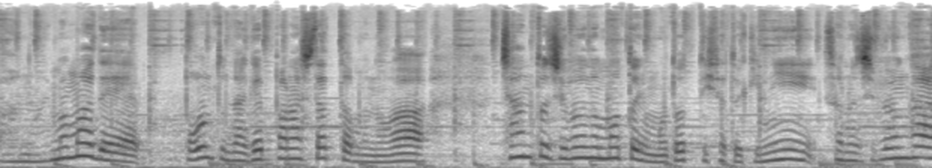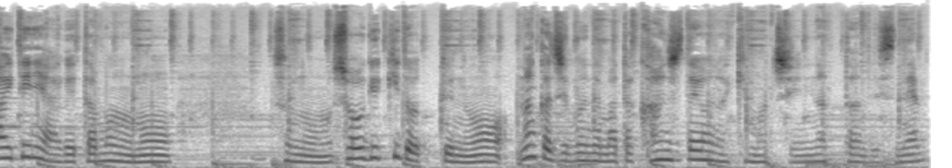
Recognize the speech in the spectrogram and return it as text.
あの今までポンと投げっぱなしだったものがちゃんと自分の元に戻ってきた時にその自分が相手にあげたもののその衝撃度っていうのをなんか自分でまた感じたような気持ちになったんですね。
